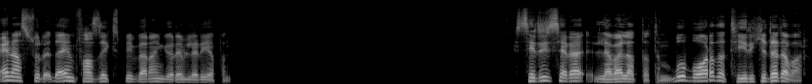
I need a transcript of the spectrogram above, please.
En az sürede en fazla XP veren görevleri yapın. seri seri level atlatın. Bu bu arada Tier 2'de de var.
